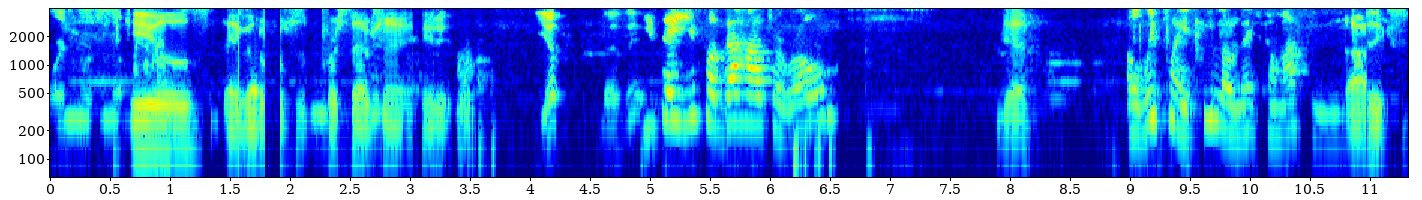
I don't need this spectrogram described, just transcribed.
where's the Skills and go to perception and hit it. Yep, that's it. You say you forgot how to roll? Yeah. Oh, we playing CeeLo next time I see you. Uh, six.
